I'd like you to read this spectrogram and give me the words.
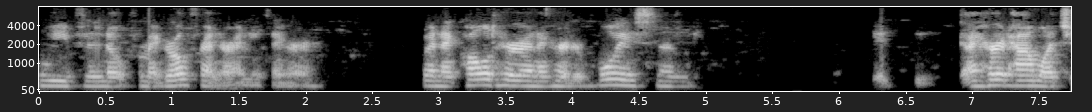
leave a note for my girlfriend or anything or when I called her and I heard her voice and it, I heard how much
